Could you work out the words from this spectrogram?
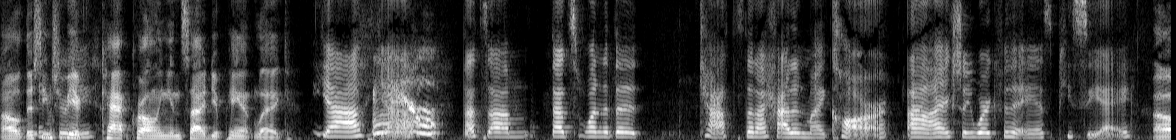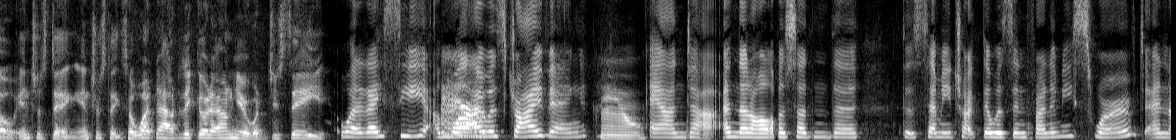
Oh, there seems to be a cat crawling inside your pant leg. Yeah, yeah. That's um, that's one of the cats that I had in my car. Uh, I actually work for the ASPCA. Oh, interesting, interesting. So what? How did it go down here? What did you see? What did I see? Um, well, I was driving, and uh, and then all of a sudden the the semi truck that was in front of me swerved, and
